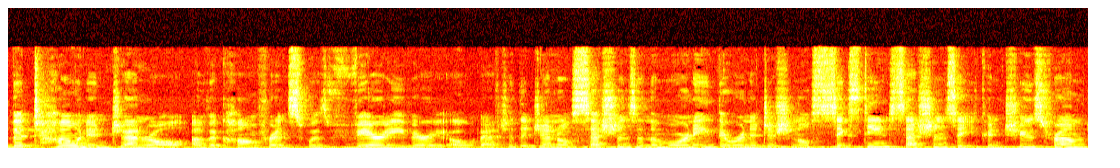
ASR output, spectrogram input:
the tone in general of the conference was very, very open. After the general sessions in the morning, there were an additional 16 sessions that you can choose from.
